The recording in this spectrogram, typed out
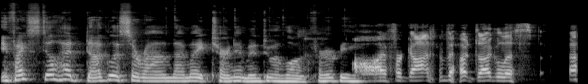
If I still had Douglas around, I might turn him into a long Furby. Oh, I forgot about Douglas.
